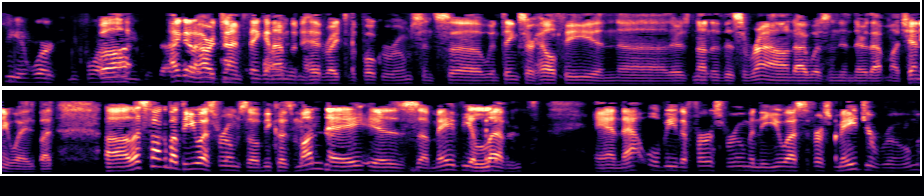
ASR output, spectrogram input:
see it work before Well, I believe that. I got a hard time thinking. I'm going to head right to the poker room since uh, when things are healthy and uh, there's none of this around, I wasn't in there that much anyways. But uh, let's talk about the U.S. rooms though, because Monday is uh, May the 11th, and that will be the first room in the U.S., the first major room,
